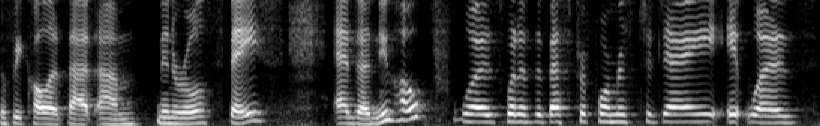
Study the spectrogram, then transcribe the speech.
if we call it that, um, mineral space. And uh, New Hope was one of the best performers today. It was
